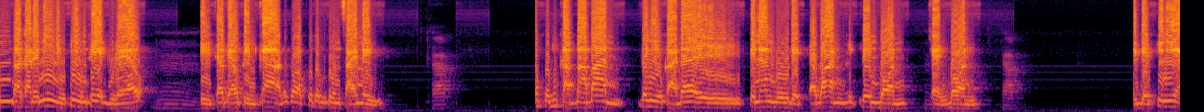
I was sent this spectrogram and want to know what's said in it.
ำอะคาเดมี่อยู่ที่กรุงเทพอยู่แล้วอืมแถวแถวๆปิ่นเกล้าแล้วก็พุทธมณฑลสายหนึ่ง ครับผมกลับมาบ้านได้มีโอกาสได้ไปนั่งดูเด็กแถวบ้านเล่นบอลแข่งบอลครับเด็กที่เนี่ย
